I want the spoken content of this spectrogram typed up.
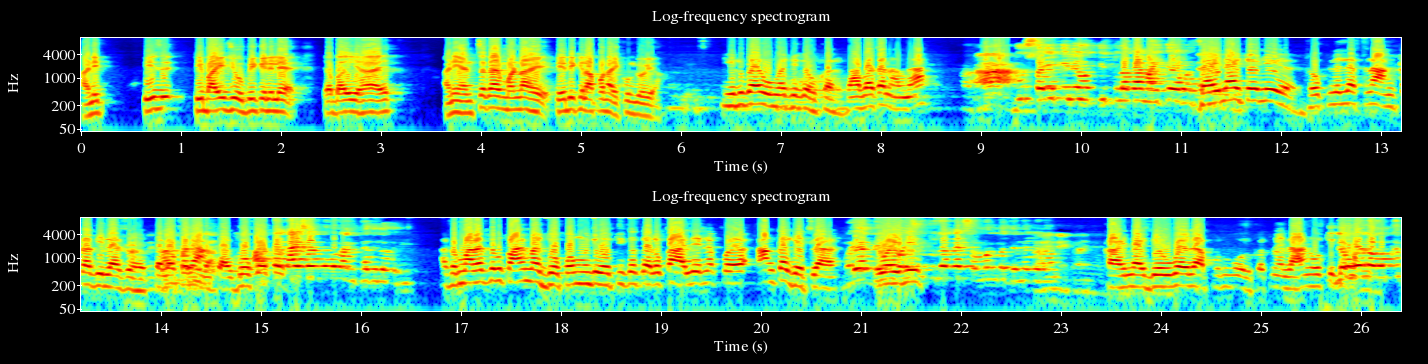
आणि ती ती बाई जी उभी केलेली आहे त्या बाई ह्या आहेत आणि यांचं काय म्हणणं आहे ते देखील आपण ऐकून घेऊया हिरुबाई उमाजी देवकर बाबाचं नाव ना तू सही केली होती तुला काय माहिती आहे याबद्दल? काही नाही केली झोपलेल्यासना अंगठा दिला जाय त्याला पण अंगठा आता झोपत काय सांगू मग अंगठा दिला तुम्ही? आता मला तर काय माहीत झोपामध्ये होती का त्या लोक आले ना प- अंगठा घेतला. वहिनी देवबाईशी काय संबंध देणं घेणं? काय नाही देऊबाईला आपण बोलत नाही. लहान होती का? देवबाईला ओळखत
